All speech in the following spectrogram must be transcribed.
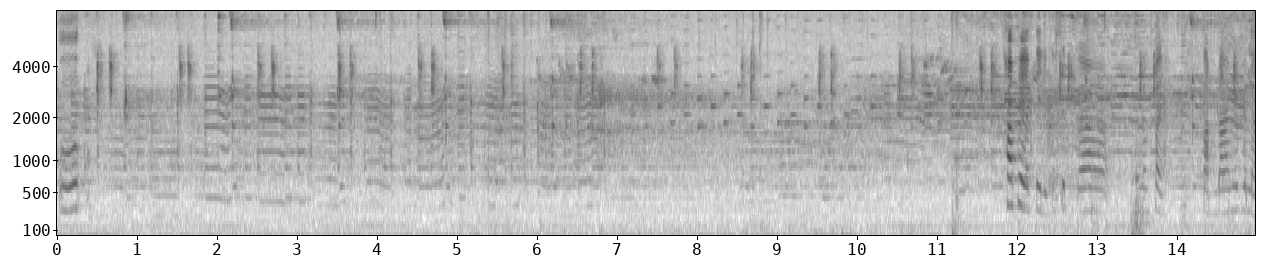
โอ้ถ้าเพลงติดลิขสิทธิ์ก็นั่นไปตัดได้ไม่เป็นไร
